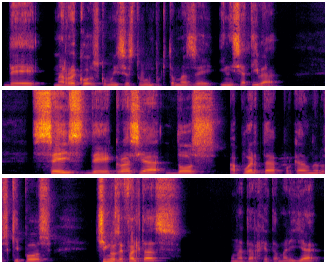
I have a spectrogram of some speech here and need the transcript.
de Marruecos, como dices, tuvo un poquito más de iniciativa. Seis de Croacia, dos a puerta por cada uno de los equipos. Chingos de faltas, una tarjeta amarilla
